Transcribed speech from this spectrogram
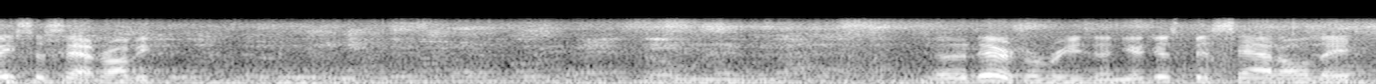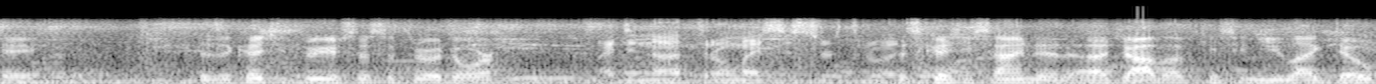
are you so sad, Robbie? Uh, there's a reason. You've just been sad all day today. Is it because you threw your sister through a door? I did not throw my sister through a It's door. It's because you signed a, a job application you like dope?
